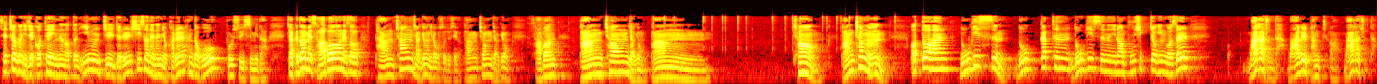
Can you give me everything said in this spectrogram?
세척은 이제 겉에 있는 어떤 이물질들을 씻어내는 역할을 한다고 볼 수 있습니다. 자, 그 다음에 4번에서 방청작용이라고 써주세요. 방청작용. 4번 방청작용. 방청. 방청은 어떠한 녹이 쓴, 녹 같은 녹이 쓰는 이러한 부식적인 것을 막아준다. 막을 방, 어, 막아준다.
